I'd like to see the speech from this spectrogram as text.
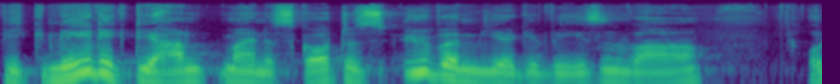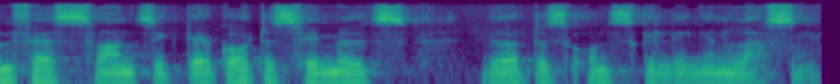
wie gnädig die Hand meines Gottes über mir gewesen war. Und Vers 20, der Gott des Himmels wird es uns gelingen lassen.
